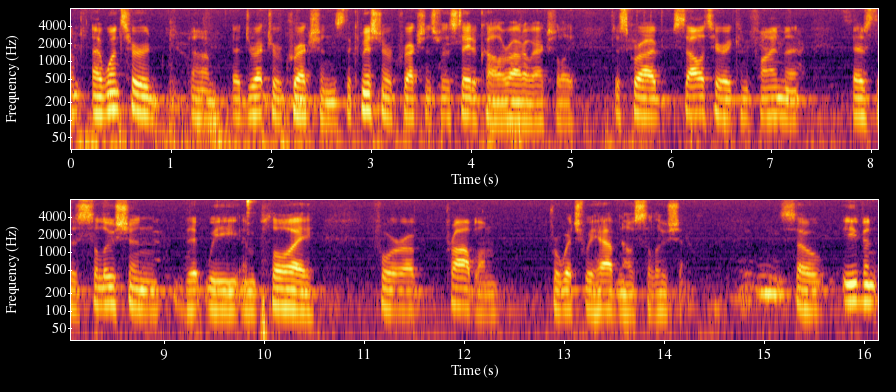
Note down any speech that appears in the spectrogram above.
Um, I once heard um, a director of corrections, the commissioner of corrections for the state of Colorado actually, describe solitary confinement as the solution that we employ for a problem for which we have no solution. So even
